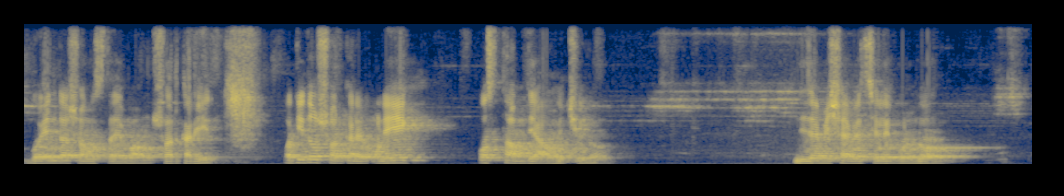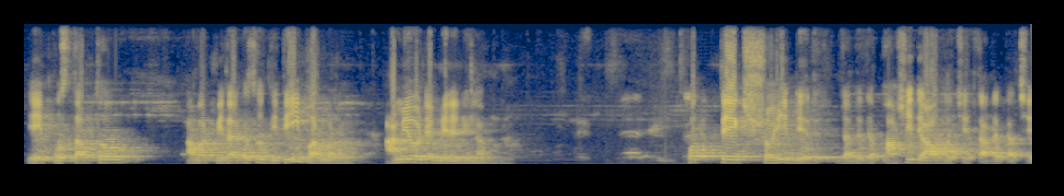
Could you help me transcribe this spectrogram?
গোয়েন্দা সংস্থা এবং সরকারের, অতীত সরকারের অনেক প্রস্তাব দেওয়া হয়েছিল। নিজামী সাহেবের ছেলে বলল, এই প্রস্তাব তো আমার পিতার কাছে দিতেই পারল না। আমিও ওটা মেনে নিলাম। প্রত্যেক শহীদের যাদেরকে ফাঁসি দেওয়া হয়েছে, তাদের কাছে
